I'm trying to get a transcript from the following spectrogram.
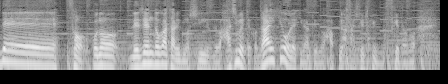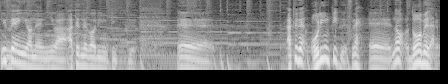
で、そう、このレジェンド語りのシリーズでは初めてこう代表歴なんていうのを発表させていただくんですけども、2004年にはアテネオリンピック、えーアテネオリンピックですね、えーの銅メダル、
